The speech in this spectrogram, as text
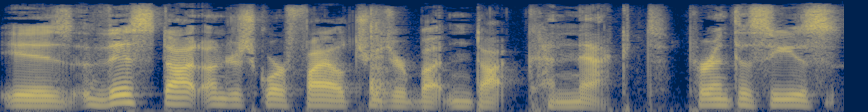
is this dot underscore file chooser button dot connect parentheses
